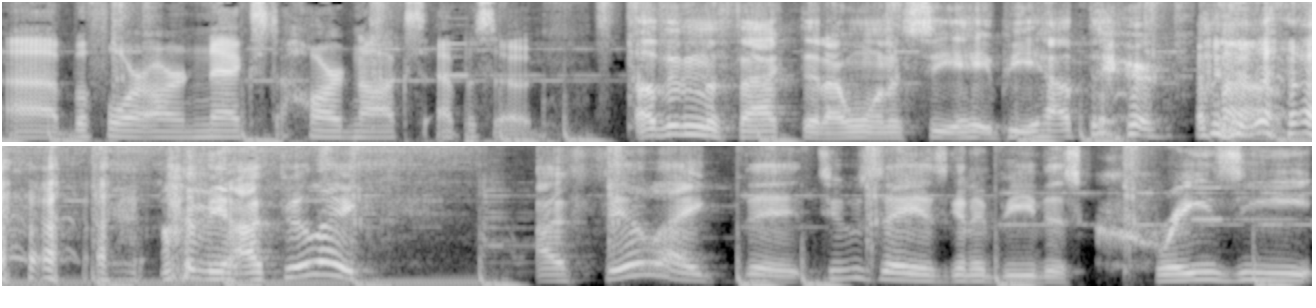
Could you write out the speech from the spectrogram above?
uh, before our next Hard Knocks episode. Other than the fact that I want to see AB out there, uh, I mean, I feel like I feel like the Tuesday is going to be this crazy,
